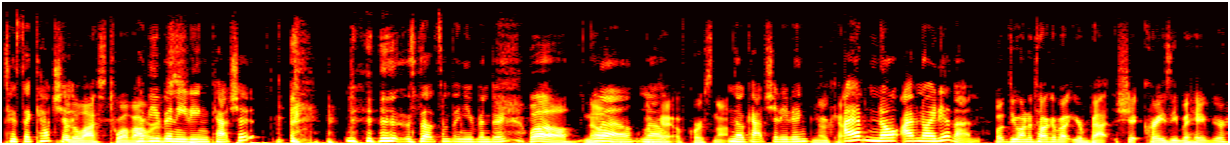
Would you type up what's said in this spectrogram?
Tastes like cat shit. for the last 12 hours. Have you been eating cat shit? Is that something you've been doing? Well, no. Well, no. Okay, of course not. No cat shit eating. No cat I have no. I have no idea then. Well, do you want to talk about your bat shit crazy behavior?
